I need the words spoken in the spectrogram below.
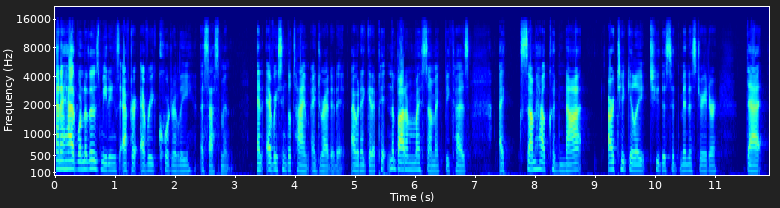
and i had one of those meetings after every quarterly assessment and every single time i dreaded it i would get a pit in the bottom of my stomach because i somehow could not articulate to this administrator that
